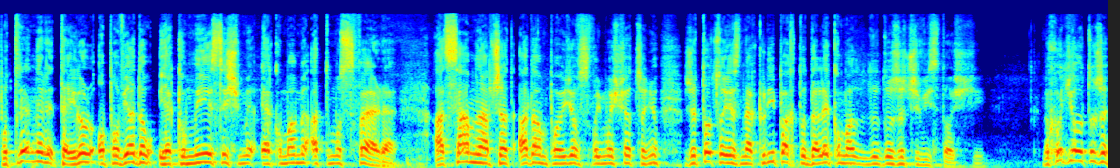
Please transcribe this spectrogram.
bo trener Taylor opowiadał, jaką my jesteśmy, jaką mamy atmosferę. A sam na przykład Adam powiedział w swoim oświadczeniu, że to, co jest na klipach, to daleko ma do, do rzeczywistości. No chodzi o to, że,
